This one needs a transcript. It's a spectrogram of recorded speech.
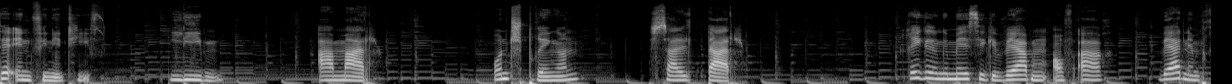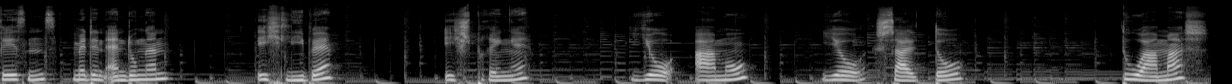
Der Infinitiv. Lieben. Amar. Und springen. Saltar. Regelmäßige Verben auf ar werden im Präsens mit den Endungen ich liebe, ich springe, yo amo, yo salto, tú amas,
